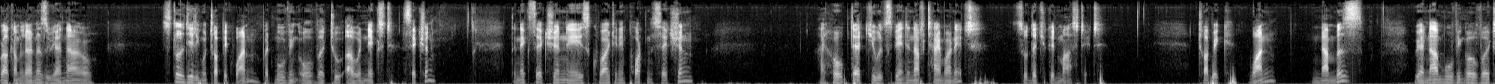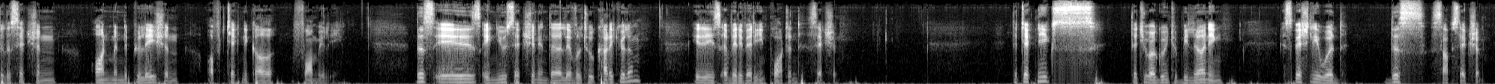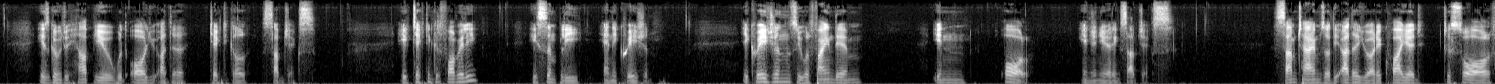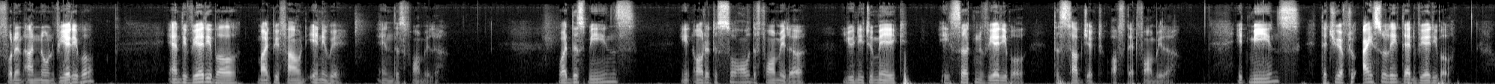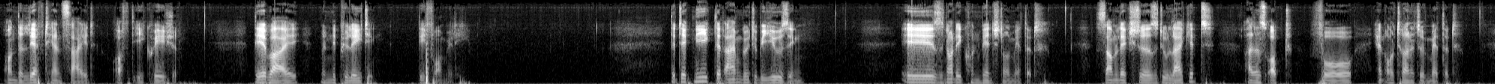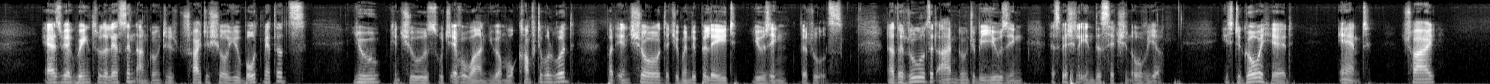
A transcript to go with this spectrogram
Welcome learners, we are now still dealing with topic 1 but moving over to our next section. The next section is quite an important section. I hope that you would spend enough time on it so that you can master it. Topic 1 Numbers. We are now moving over to the section on manipulation of technical formulae. This is a new section in the level 2 curriculum. It is a very very important section. The techniques that you are going to be learning especially with this subsection is going to help you with all your other technical subjects. A technical formula is simply an equation. Equations you will find them in all engineering subjects. Sometimes or the other you are required to solve for an unknown variable and the variable might be found anywhere in this formula. What this means, in order to solve the formula, you need to make a certain variable the subject of that formula. It means that you have to isolate that variable on the left hand side of the equation, thereby manipulating the formulae. The technique that I'm going to be using is not a conventional method. Some lecturers do like it, others opt for an alternative method. As we are going through the lesson, I'm going to try to show you both methods. You can choose whichever one you are more comfortable with, but ensure that you manipulate using the rules. Now the rules that I'm going to be using, especially in this section over here, is to go ahead and try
